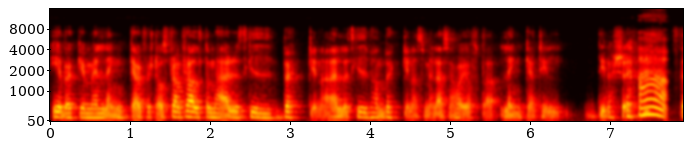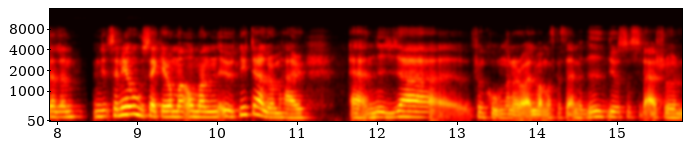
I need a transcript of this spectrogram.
e-böcker med länkar förstås. Framförallt de här skrivböckerna eller skrivhandböckerna som jag läser har ju ofta länkar till diverse Ah, ställen. Sen är jag osäker om man, om man utnyttjar alla de här eh, nya funktionerna då, eller vad man ska säga med videos och sådär så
